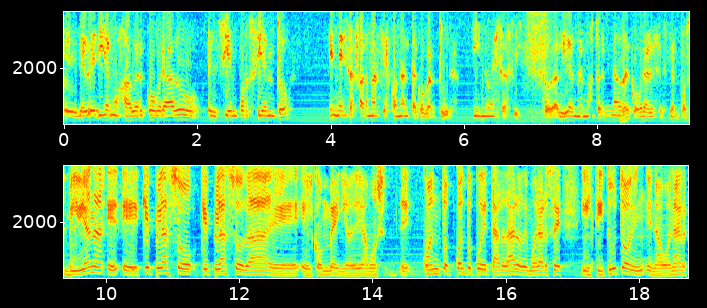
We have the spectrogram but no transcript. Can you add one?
eh, deberíamos haber cobrado el 100% en esas farmacias con alta cobertura. Y no es así. Todavía no hemos terminado de cobrar ese 100%. Viviana, eh, eh, ¿qué plazo qué plazo da eh, el convenio, digamos? Eh, ¿cuánto, ¿Cuánto puede tardar o demorarse instituto en, en abonar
